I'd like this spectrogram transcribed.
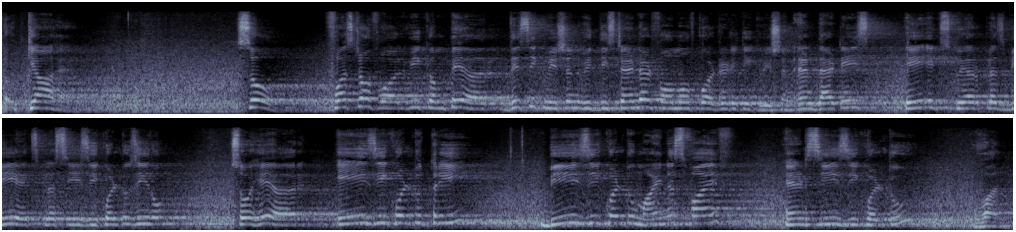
तो क्या है So first of all we compare this equation with the standard form of quadratic equation and that is ax square plus bx plus c is equal to 0. So here a is equal to 3 b is equal to minus 5 and c is equal to 1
